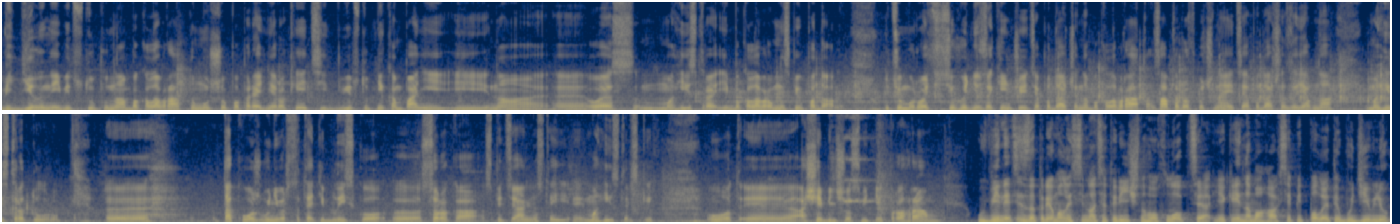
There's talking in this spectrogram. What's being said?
відділений від вступу на бакалаврат, тому що попередні роки ці дві вступні кампанії і на е, ОС магістра і бакалавра вони співпадали. У цьому році сьогодні закінчується подача на бакалаврат, а завтра розпочинається подача заяв на магістратуру. Також в університеті близько е, 40 спеціальностей магістерських, от, а ще більше освітніх програм. У Вінниці затримали 17-річного хлопця, який намагався підпалити будівлю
